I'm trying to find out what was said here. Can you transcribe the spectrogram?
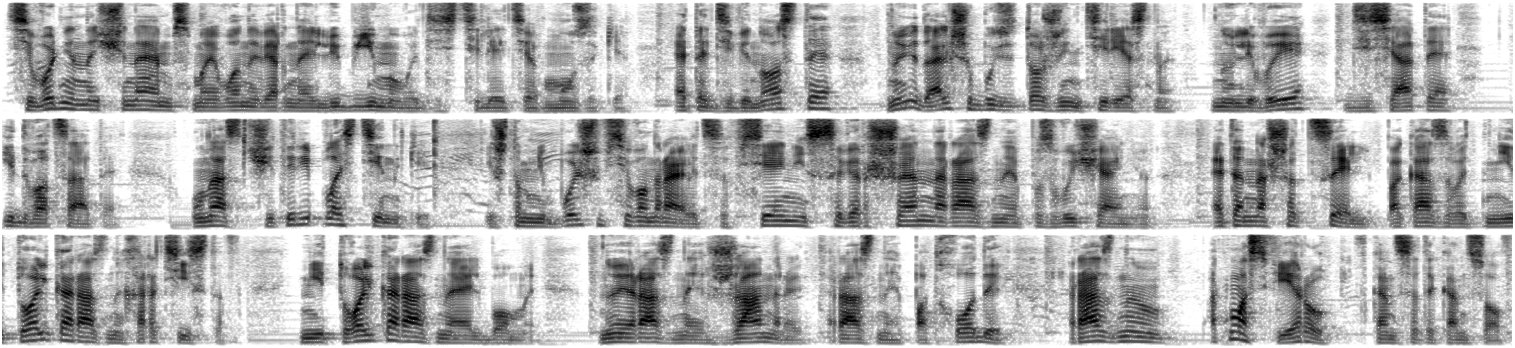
Сегодня начинаем с моего, наверное, любимого десятилетия в музыке. Это 90-е, ну и дальше будет тоже интересно. Нулевые, десятые и двадцатые. У нас четыре пластинки, и что мне больше всего нравится, все они совершенно разные по звучанию. Это наша цель — показывать не только разных артистов, не только разные альбомы, но и разные жанры, разные подходы, разную атмосферу, в конце-то концов.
